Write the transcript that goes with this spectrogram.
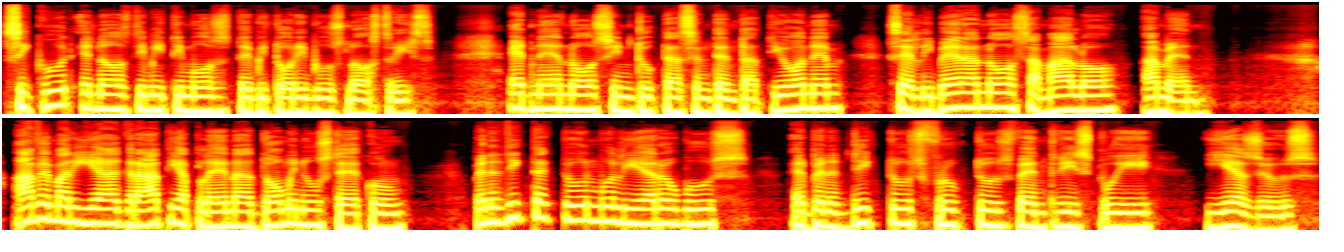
sicut et nos dimitimus debitoribus nostris. Et ne nos inductas in tentationem, sed libera nos a malo. Amen. Ave Maria, gratia plena, Dominus tecum, benedicta tu in mulieribus, et benedictus fructus ventris tui, Iesus.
